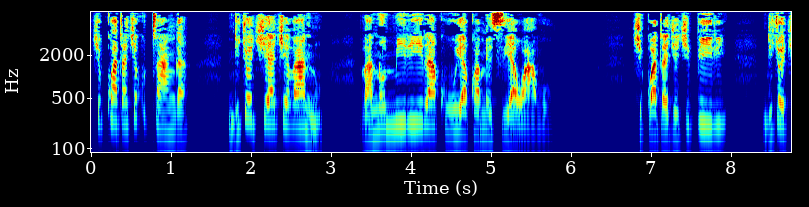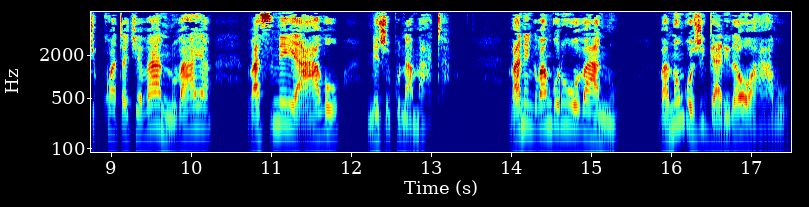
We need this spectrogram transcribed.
Chikwata chekutanga ndicho chiya chevanhu vanomirira kuuya kwamesiya wavo. Chikwata chechipiri ndicho chikwata chevanhu vaya vasinei havo nezvekunamata. Vanenge vangoriwo vanhu vanongozvigarirawo havo.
